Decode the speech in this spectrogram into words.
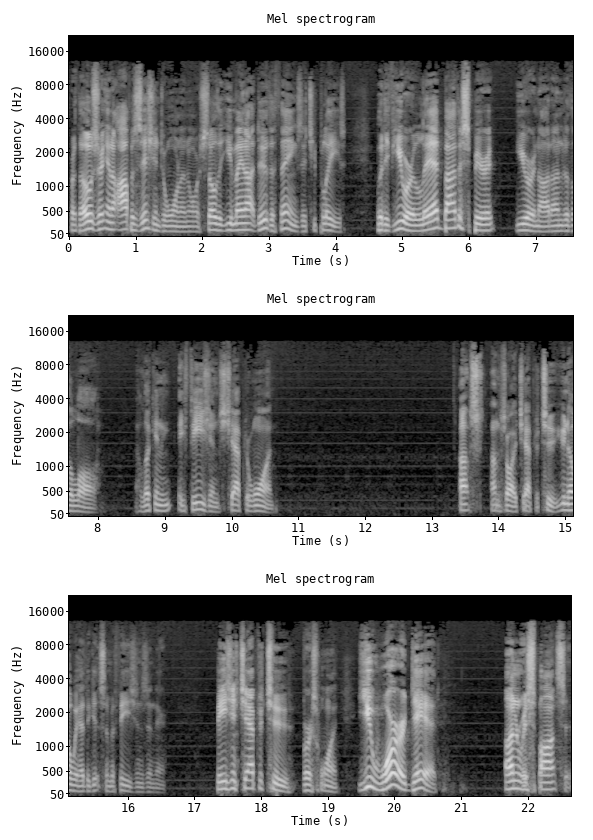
For those are in opposition to one another, so that you may not do the things that you please. But if you are led by the Spirit, you are not under the law. Now look in Ephesians chapter 1. I'm sorry, chapter 2. You know we had to get some Ephesians in there. Ephesians chapter 2, verse 1. You were dead, unresponsive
